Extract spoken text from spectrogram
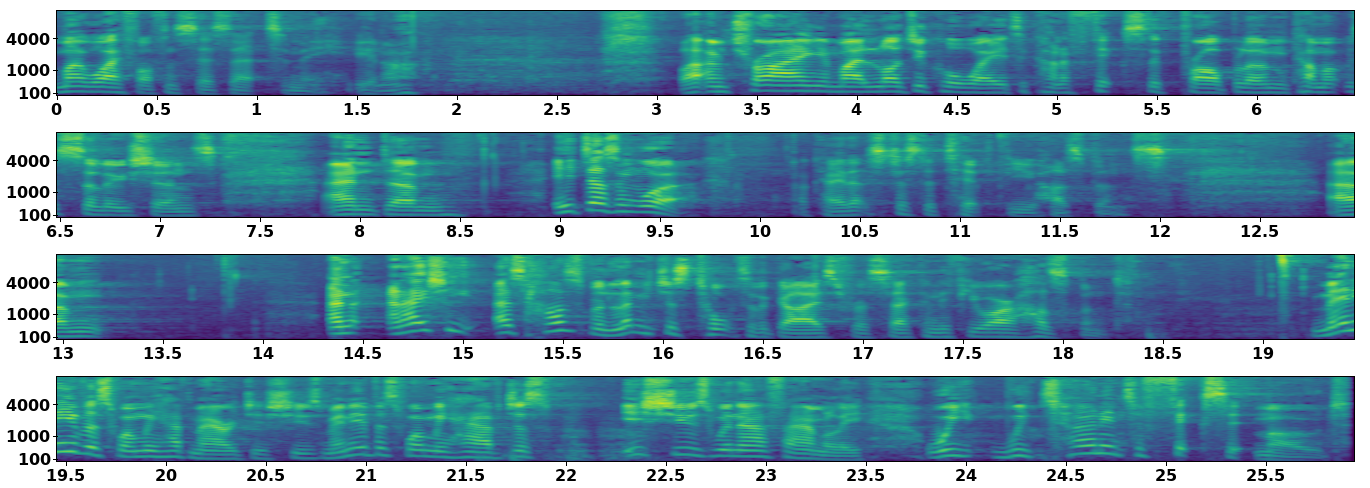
My wife often says that to me, you know. But I'm trying in my logical way to kind of fix the problem, come up with solutions, and um, it doesn't work. Okay, that's just a tip for you husbands. Um, and, and actually, as husband, let me just talk to the guys for a second if you are a husband. Many of us, when we have marriage issues, many of us, when we have just issues with our family, we, we turn into fix it mode.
